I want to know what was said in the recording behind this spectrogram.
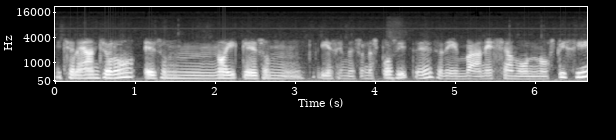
Michelangelo és un noi que és un, diguéssim, és un expòsit, eh? és a dir, va néixer en un hospici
